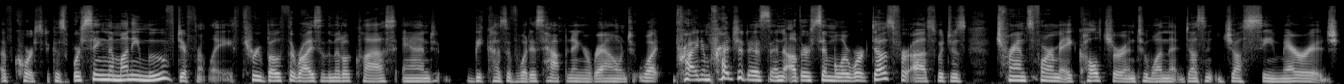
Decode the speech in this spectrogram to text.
Of course, because we're seeing the money move differently through both the rise of the middle class and because of what is happening around what Pride and Prejudice and other similar work does for us, which is transform a culture into one that doesn't just see marriage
